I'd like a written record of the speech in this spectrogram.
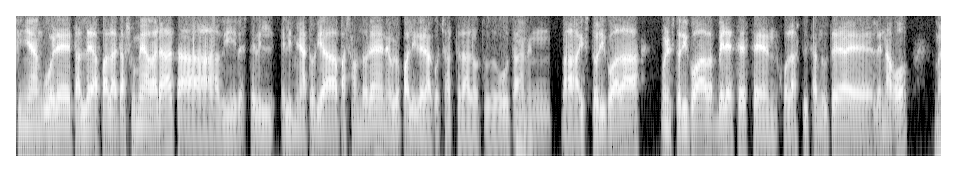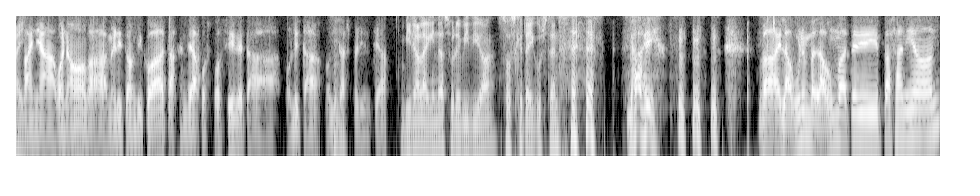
finean gu ere taldea pala eta sumea gara, eta bi beste eliminatoria pasa ondoren Europa Ligerako txartela lortu dugu, eta hmm. ba, historikoa da, bueno, historikoa berez zen jolastu izan dute e, lehenago, Bai. Baina, bueno, ba, merito handikoa eta jendea jospozik eta polita, polita hmm. esperientzia. Birala eginda zure bideoa, zozketa ikusten. bai, bai, lagunen, lagun bateri pasanion,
